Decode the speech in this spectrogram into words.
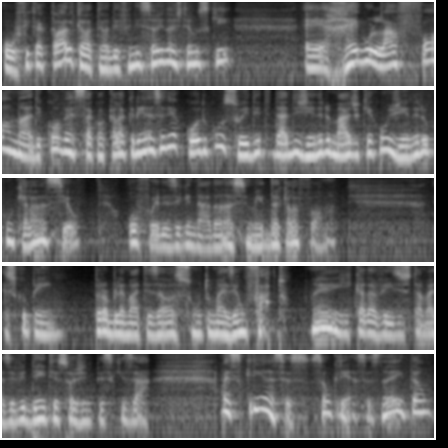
ou fica claro que ela tem uma definição e nós temos que é, regular a forma de conversar com aquela criança de acordo com sua identidade de gênero, mais do que com o gênero com que ela nasceu, ou foi designada ao nascimento daquela forma. Desculpem problematizar o assunto, mas é um fato. Né? E cada vez isso está mais evidente, é só a gente pesquisar. Mas crianças são crianças, né? então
